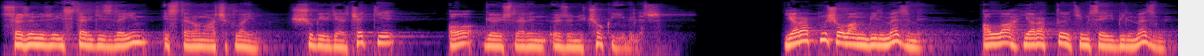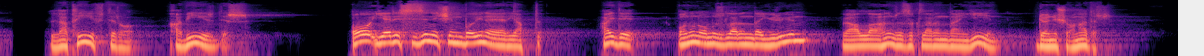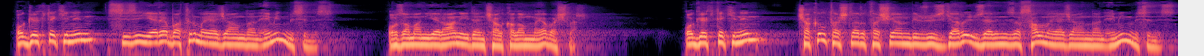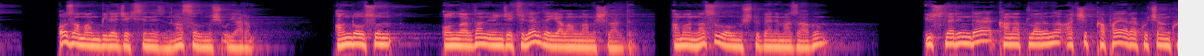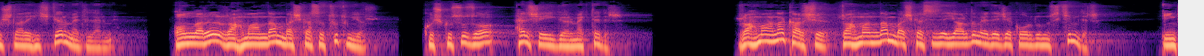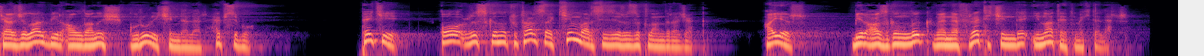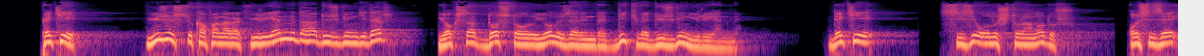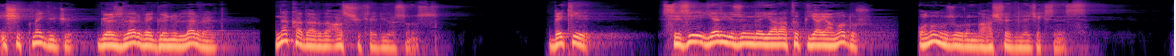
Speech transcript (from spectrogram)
Sözünüzü ister gizleyin ister onu açıklayın. Şu bir gerçek ki o göğüslerin özünü çok iyi bilir. Yaratmış olan bilmez mi? Allah yarattığı kimseyi bilmez mi? Latiftir o, habirdir. O yeri sizin için boyun eğer yaptı. Haydi onun omuzlarında yürüyün ve Allah'ın rızıklarından yiyin. Dönüş onadır. O göktekinin sizi yere batırmayacağından emin misiniz? O zaman yer aniden çalkalanmaya başlar. O göktekinin çakıl taşları taşıyan bir rüzgarı üzerinize salmayacağından emin misiniz?'' O zaman bileceksiniz nasılmış uyarım. Andolsun onlardan öncekiler de yalanlamışlardı. Ama nasıl olmuştu benim azabım? Üstlerinde kanatlarını açıp kapayarak uçan kuşları hiç görmediler mi? Onları Rahman'dan başkası tutmuyor. Kuşkusuz o her şeyi görmektedir. Rahman'a karşı Rahman'dan başka size yardım edecek ordunuz kimdir?'' İnkarcılar bir aldanış, gurur içindeler. Hepsi bu. Peki o rızkını tutarsa kim var sizi rızıklandıracak? Hayır, bir azgınlık ve nefret içinde inat etmekteler. Peki yüzüstü kapanarak yürüyen mi daha düzgün gider yoksa dosdoğru yol üzerinde dik ve düzgün yürüyen mi? De ki sizi oluşturan odur. O size işitme gücü, gözler ve gönüller verdi. Ne kadar da az şükrediyorsunuz. De ki, sizi yeryüzünde yaratıp yayan O'dur. Onun huzurunda haşredileceksiniz.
